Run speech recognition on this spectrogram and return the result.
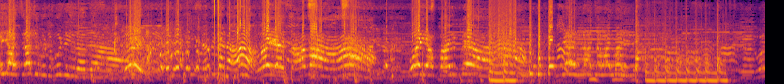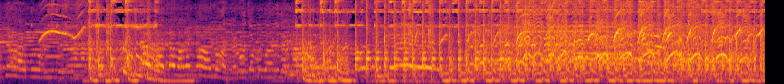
ஐயா சாத்து போட்டு பூட்டிக்கிறாரா? ஓயா சாமா! ஓயா பருப்பு! ராஜா வாரி வாரி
